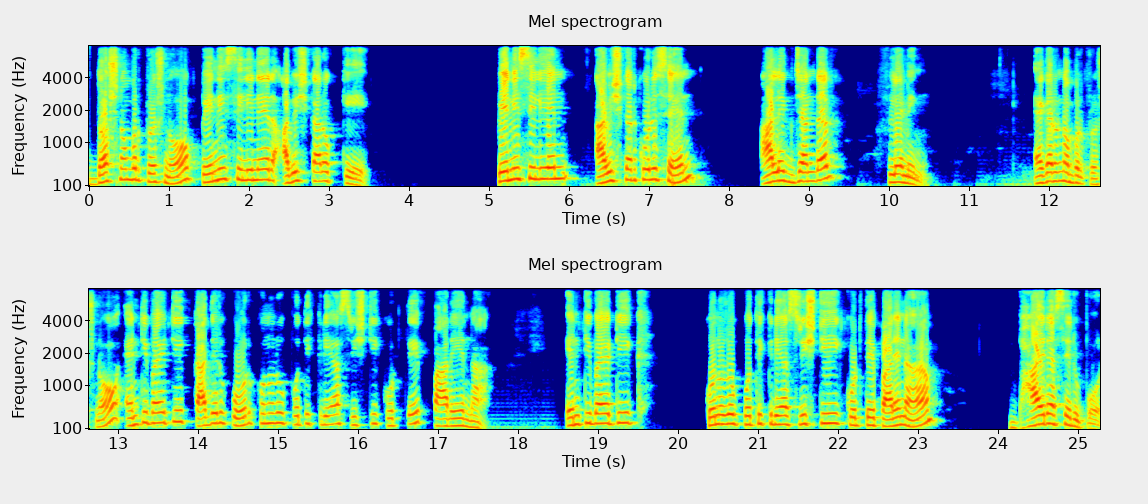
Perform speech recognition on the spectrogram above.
দশ নম্বর প্রশ্ন, পেনিসিলিনের আবিষ্কারক কে? পেনিসিলিন আবিষ্কার করেছেন আলেকজান্ডার ফ্লেমিং। এগারো নম্বর প্রশ্ন, অ্যান্টিবায়োটিক কাদের উপর কোনরূপ প্রতিক্রিয়া সৃষ্টি করতে পারে না? অ্যান্টিবায়োটিক কোনরূপ প্রতিক্রিয়া সৃষ্টি করতে পারে না ভাইরাসের উপর।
